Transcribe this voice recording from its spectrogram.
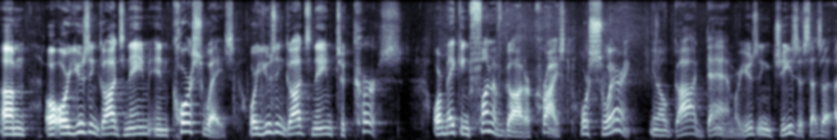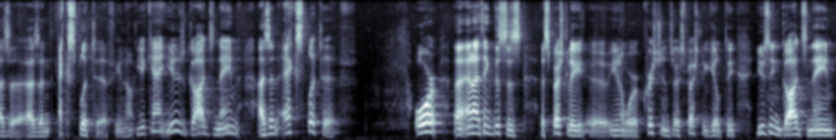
Um, or, or using God's name in coarse ways, or using God's name to curse, or making fun of God or Christ, or swearing you know, God damn, or using Jesus as, a, as, a, as an expletive. You, know? you can't use God's name as an expletive. Or, uh, and I think this is especially, uh, you know, where Christians are especially guilty, using God's name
